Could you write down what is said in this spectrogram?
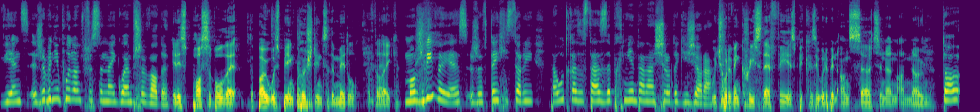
Więc, żeby nie płynąć przez te najgłębsze wody. It is possible that the boat was being pushed into the middle of the lake, Możliwe jest, że w tej historii ta łódka została zepchnięta na środek jeziora. which would have increased their fears because it would have been uncertain and unknown. To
